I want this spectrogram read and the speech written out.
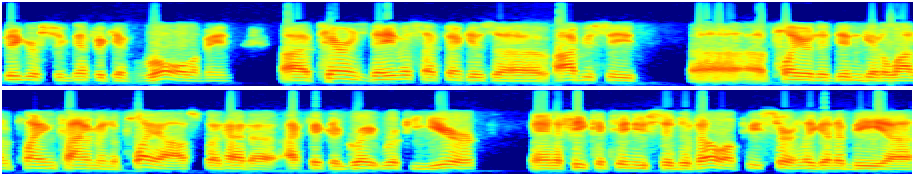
bigger, significant role. I mean, uh, Terrence Davis, I think, is uh, obviously uh, a player that didn't get a lot of playing time in the playoffs, but had a, I think, a great rookie year. And if he continues to develop, he's certainly going to be. Uh,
